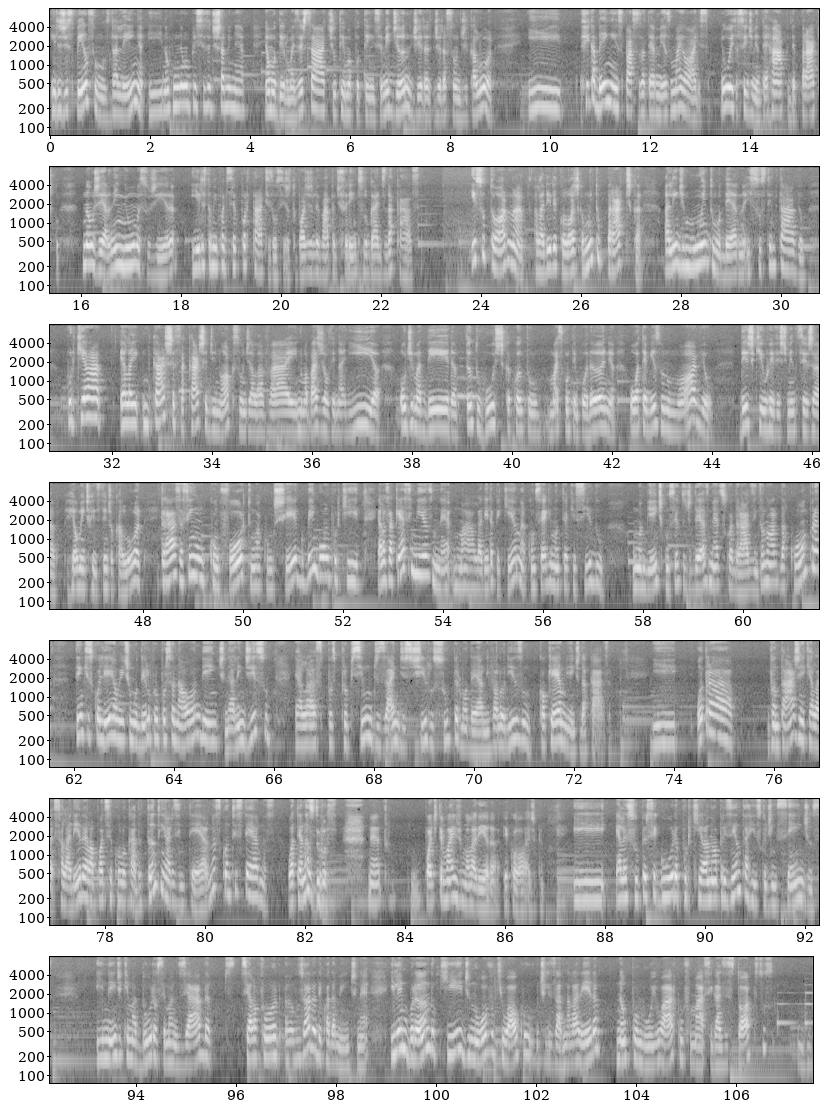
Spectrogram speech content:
Eles dispensam os da lenha e não, não precisa de chaminé. É um modelo mais versátil, tem uma potência mediana de geração de calor e fica bem em espaços até mesmo maiores. O acendimento é rápido, é prático, não gera nenhuma sujeira e eles também podem ser portáteis, ou seja, tu pode levar para diferentes lugares da casa. Isso torna a lareira ecológica muito prática, além de muito moderna e sustentável, porque ela, ela encaixa essa caixa de inox onde ela vai numa base de alvenaria ou de madeira, tanto rústica quanto mais contemporânea, ou até mesmo no móvel, desde que o revestimento seja realmente resistente ao calor, traz assim um conforto, um aconchego bem bom, porque elas aquecem mesmo, né? Uma lareira pequena consegue manter aquecido um ambiente com cerca de 10 metros quadrados. Então, na hora da compra, tem que escolher realmente um modelo proporcional ao ambiente, né? Além disso, elas propiciam um design de estilo super moderno e valorizam qualquer ambiente da casa. E outra vantagem é que ela, essa lareira ela pode ser colocada tanto em áreas internas quanto externas, ou até nas duas, né? Pode ter mais de uma lareira ecológica. E ela é super segura porque ela não apresenta risco de incêndios e nem de queimadura ao ser manuseada se ela for uh, usada adequadamente, né? E lembrando que, de novo, que o álcool utilizado na lareira não polui o ar com fumaça e gases tóxicos,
